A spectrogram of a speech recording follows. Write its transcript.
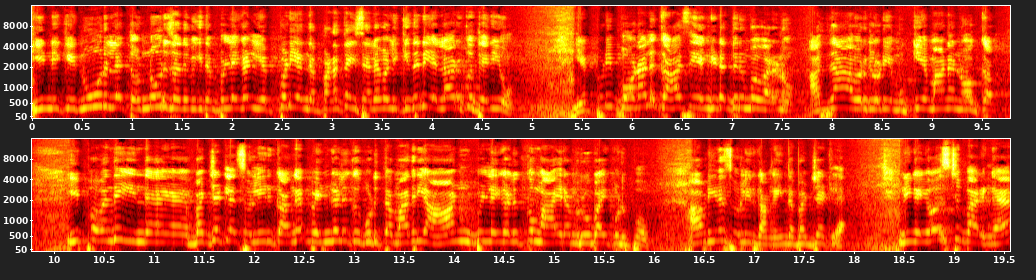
இன்னைக்கு நூறுல தொண்ணூறு சதவிகிதம் பிள்ளைகள் எப்படி அந்த பணத்தை செலவழிக்குதுன்னு எல்லாருக்கும் தெரியும். எப்படி போனாலும் காசு என்கிட்ட திரும்ப வரணும். அதுதான் அவர்களுடைய முக்கியமான நோக்கம். இப்போ வந்து இந்த பட்ஜெட்ல சொல்லியிருக்காங்க பெண்களுக்கு கொடுத்த மாதிரி ஆண் பிள்ளைகளுக்கும் ஆயிரம் ரூபாய் கொடுப்போம் அப்படின்னு சொல்லியிருக்காங்க இந்த பட்ஜெட்ல நீங்க யோசிச்சு பாருங்க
